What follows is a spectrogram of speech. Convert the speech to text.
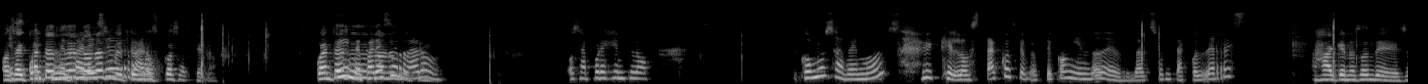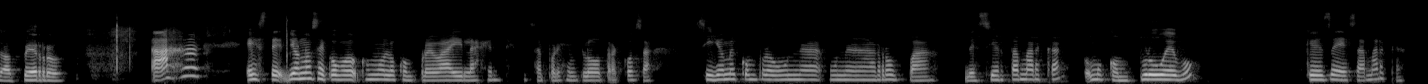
O sea, ¿cuántas veces no nos metemos cosas que no? ¿Cuántas sí, me parece raro. O sea, por ejemplo, ¿cómo sabemos que los tacos que me estoy comiendo de verdad son tacos de res? Ajá, que no son de eso, a perro. Ajá, este, yo no sé cómo, cómo lo comprueba ahí la gente. O sea, por ejemplo, otra cosa, si yo me compro una, una ropa de cierta marca, ¿cómo compruebo que es de esa marca?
